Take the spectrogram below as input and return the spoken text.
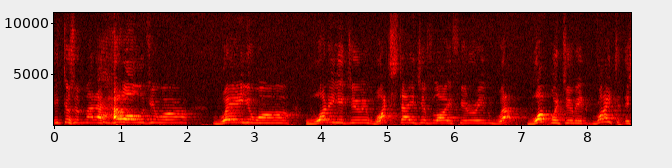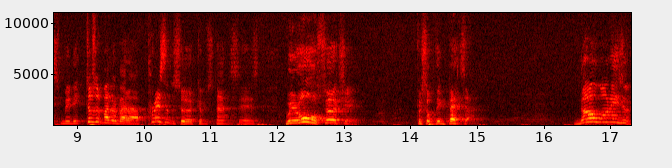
It doesn't matter how old you are, where you are, what are you doing, what stage of life you're in, well, what we're doing right at this minute. Doesn't matter about our present circumstances. We're all searching for something better. No one isn't.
